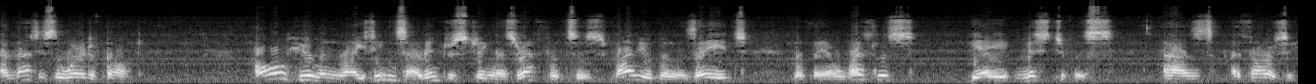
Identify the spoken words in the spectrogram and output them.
and that is the Word of God. All human writings are interesting as references, valuable as aids, but they are worthless, yea, mischievous as authority.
